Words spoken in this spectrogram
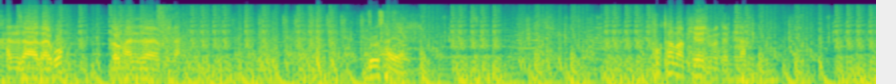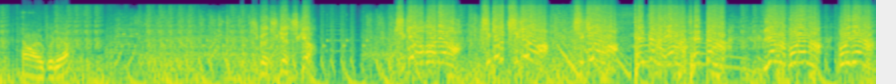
간사하다고? 너 간사합니다 노사연. 폭탄만 피해주면 됩니다 형 얼굴이요? 죽여 죽여 죽여 죽여버려 죽여 죽여 죽여 된다 야 된다 야 뭐야 뭐냐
